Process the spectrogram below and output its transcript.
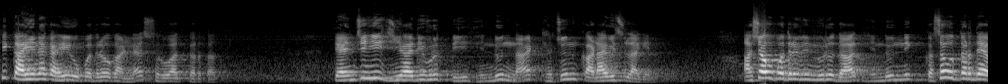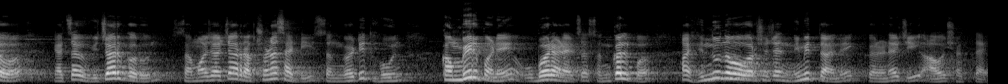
की काही ना काही उपद्रव काढण्यास सुरुवात करतात. त्यांची ही जिहादी वृत्ती हिंदूंना ठेचून काढावीच लागेल. अशा उपद्रवींविरोधात हिंदूंनी कसं उत्तर द्यावं याचा विचार करून समाजाच्या रक्षणासाठी संघटित होऊन खंबीरपणे उभं राहण्याचा संकल्प हा हिंदू नववर्षाच्या निमित्ताने करण्याची आवश्यकता आहे.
